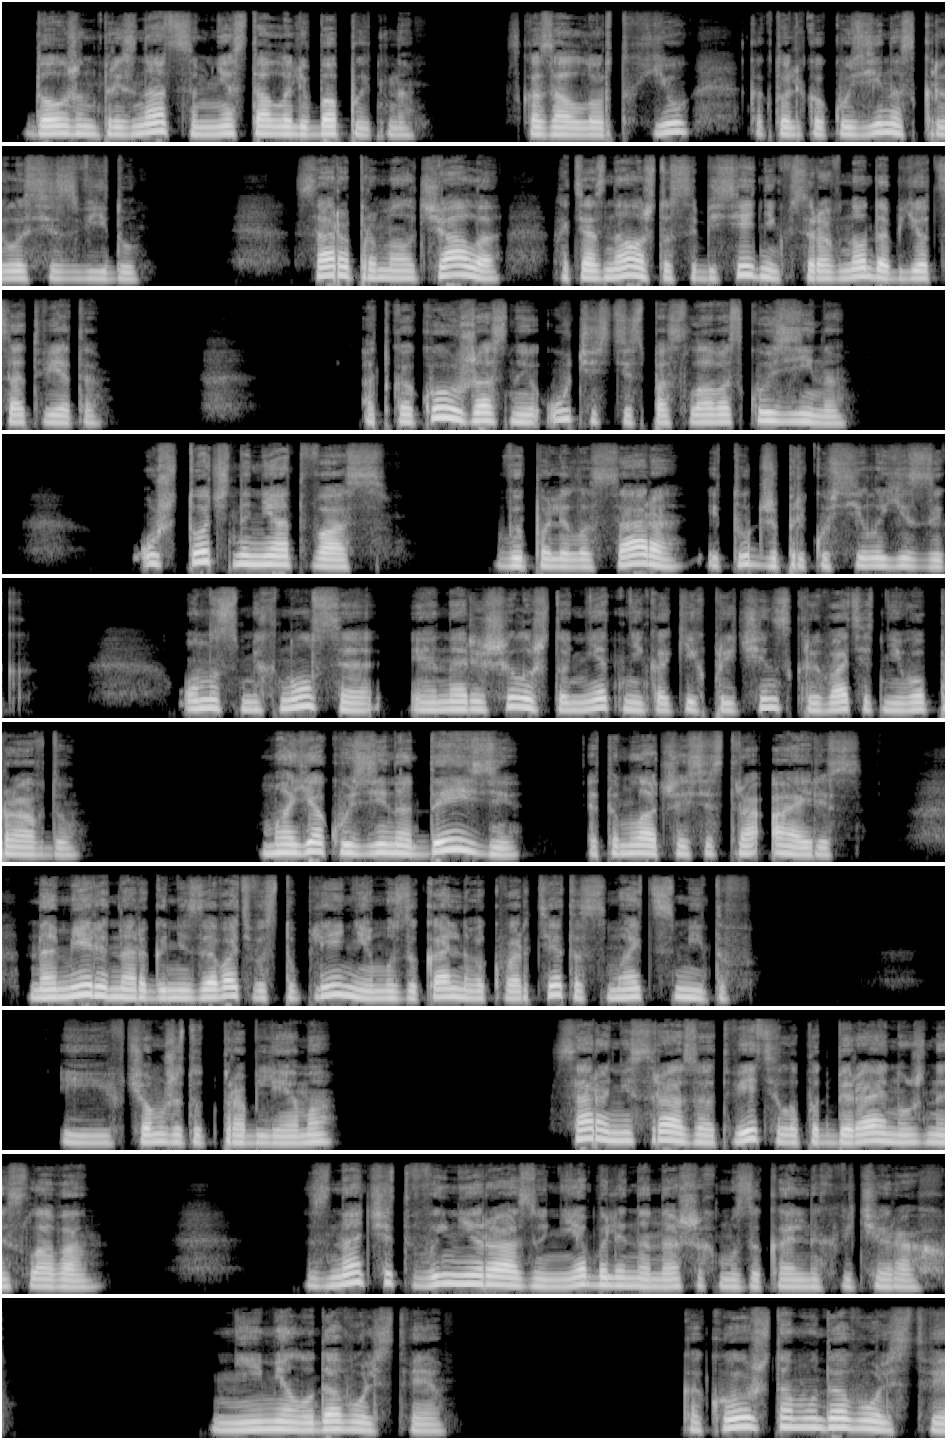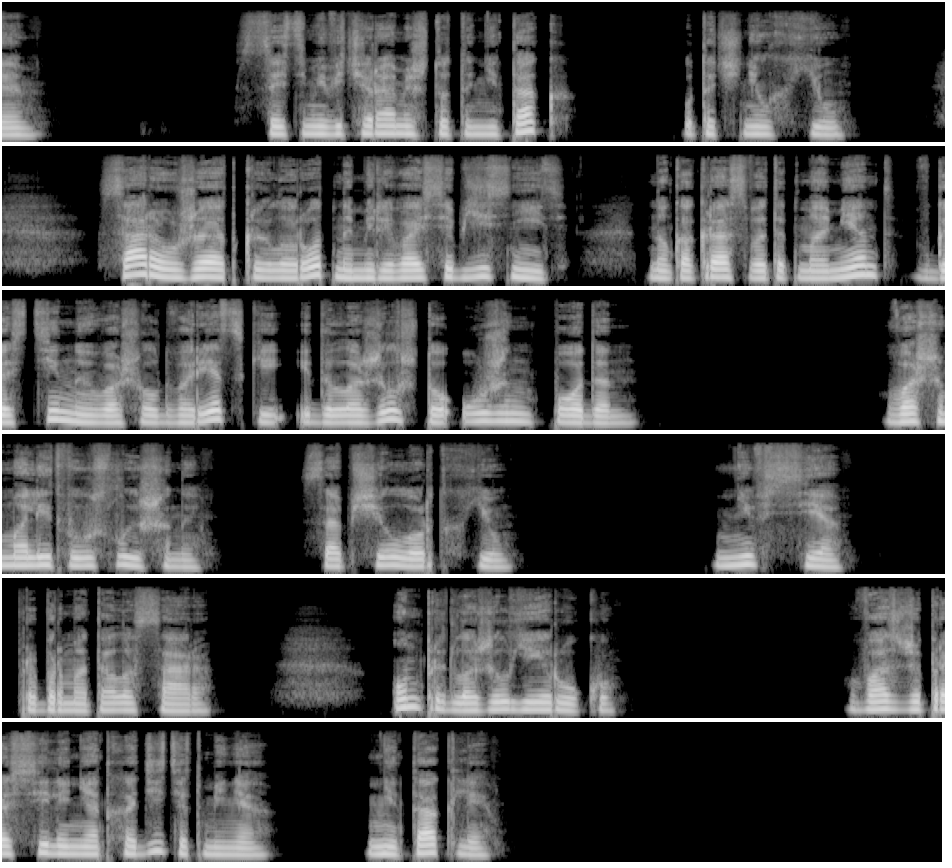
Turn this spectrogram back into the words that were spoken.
«Должен признаться, мне стало любопытно», — сказал лорд Хью, как только кузина скрылась из виду. Сара промолчала, хотя знала, что собеседник все равно добьется ответа. «От какой ужасной участи спасла вас кузина?» «Уж точно не от вас», — выпалила Сара и тут же прикусила язык. Он усмехнулся, и она решила, что нет никаких причин скрывать от него правду. «Моя кузина Дейзи, это младшая сестра Айрис, намерена организовать выступление музыкального квартета с Майт Смитов». «И в чем же тут проблема?» Сара не сразу ответила, подбирая нужные слова. «Значит, вы ни разу не были на наших музыкальных вечерах». Не имел удовольствия. «Какое уж там удовольствие», «С этими вечерами что-то не так?» — уточнил Хью. Сара уже открыла рот, намереваясь объяснить, но как раз в этот момент в гостиную вошел дворецкий и доложил, что ужин подан. «Ваши молитвы услышаны», — сообщил лорд Хью. «Не все», — пробормотала Сара. Он предложил ей руку. «Вас же просили не отходить от меня, не так ли?»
